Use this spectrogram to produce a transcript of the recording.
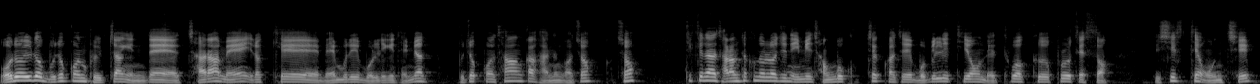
월요일도 무조건 불장인데 자람에 이렇게 매물이 몰리게 되면 무조건 상한가 가는 거죠. 그렇죠? 특히나 자람 테크놀로지는 이미 정부 국제과제 모빌리티용 네트워크 프로세서 시스템 온칩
